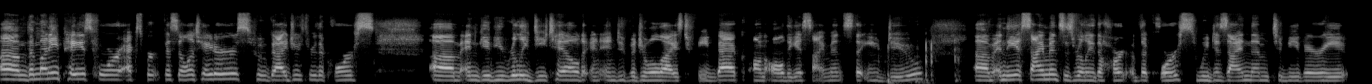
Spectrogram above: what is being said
Um, the money pays for expert facilitators who guide you through the course um, and give you really detailed and individualized feedback on all the assignments that you do. Um, and the assignments is really the heart of the course. We design them to be very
